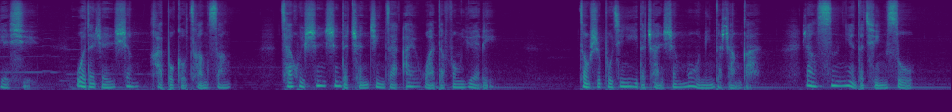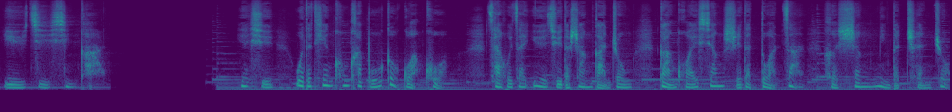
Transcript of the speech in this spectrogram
也许，我的人生还不够沧桑，才会深深的沉浸在哀婉的风月里。总是不经意的产生莫名的伤感，让思念的情愫淤积心坎。也许我的天空还不够广阔，才会在乐曲的伤感中，感怀相识的短暂和生命的沉重。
